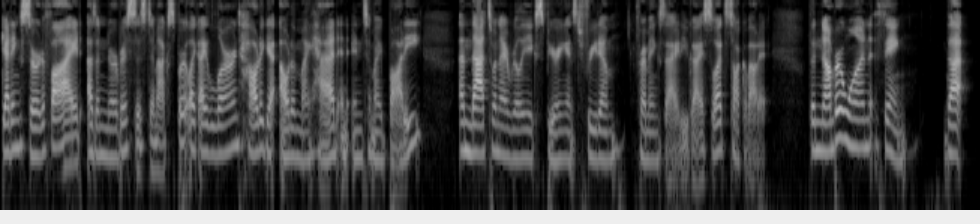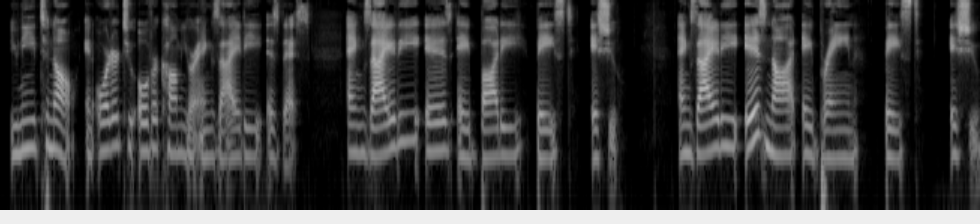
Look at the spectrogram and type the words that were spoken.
getting certified as a nervous system expert, like I learned how to get out of my head and into my body. And that's when I really experienced freedom from anxiety, you guys. So let's talk about it. The number one thing that you need to know in order to overcome your anxiety is this anxiety is a body based issue. Anxiety is not a brain based issue.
